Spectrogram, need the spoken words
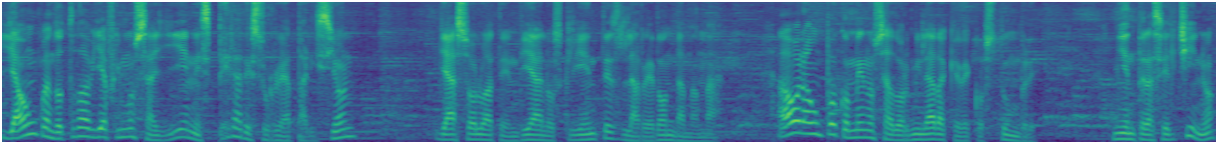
Y aun cuando todavía fuimos allí en espera de su reaparición, ya solo atendía a los clientes la redonda mamá, ahora un poco menos adormilada que de costumbre, mientras el chino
